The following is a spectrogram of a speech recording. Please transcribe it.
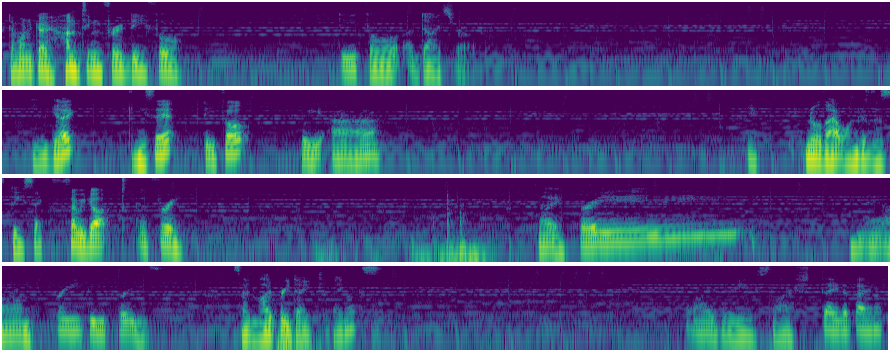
I don't want to go hunting for a d4. D4, a dice roll. Here we go. Can you see it? d4. We are... Yeah, ignore that one because it's d6. So we got a 3. So, 3... And they are on 3d3s. So library data banks. Library slash databank.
